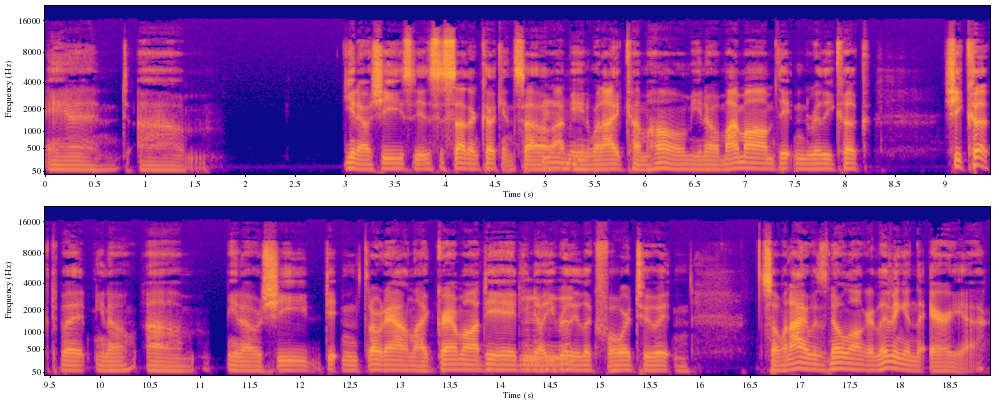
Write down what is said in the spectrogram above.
and um, you know, she's this is Southern cooking. So I Mhm. mean, when I come home, you know, my mom didn't really cook she cooked, but you know, um, you know, she didn't throw down like grandma did. You know, you Mhm. really look forward to it. And so when I was no longer living in the area,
